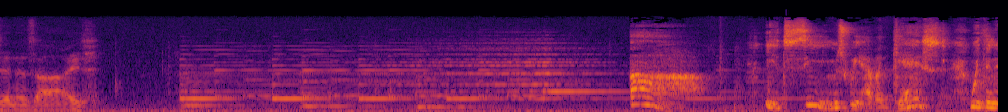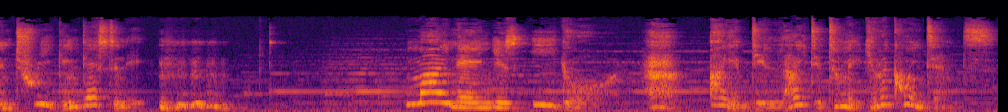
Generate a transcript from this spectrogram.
In his eyes. Ah, it seems we have a guest with an intriguing destiny. My name is Igor. I am delighted to make your acquaintance.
